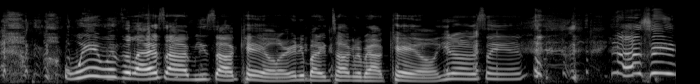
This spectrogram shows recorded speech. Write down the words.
when was the last time you saw kale or anybody talking about kale you know what i'm saying you know what I'm saying?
